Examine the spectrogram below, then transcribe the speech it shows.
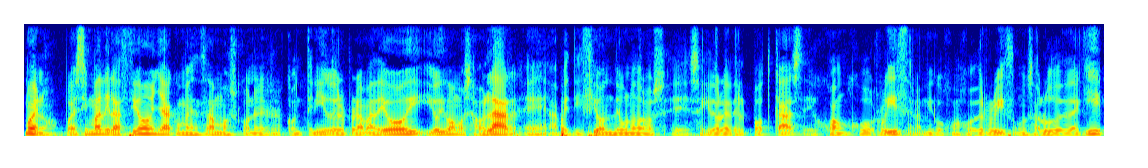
Bueno, pues sin más dilación ya comenzamos con el contenido del programa de hoy y hoy vamos a hablar, eh, a petición de uno de los eh, seguidores del podcast, de Juanjo Ruiz, el amigo Juanjo de Ruiz, un saludo desde aquí,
